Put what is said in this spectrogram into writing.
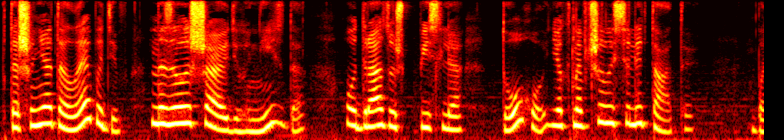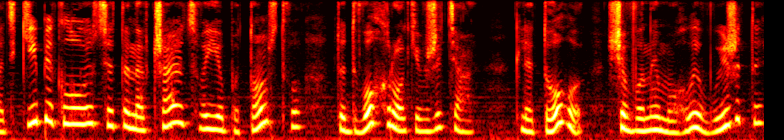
Пташенята лебедів не залишають гнізда одразу ж після того, як навчилися літати. Батьки піклуються та навчають своє потомство до двох років життя для того, щоб вони могли вижити,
